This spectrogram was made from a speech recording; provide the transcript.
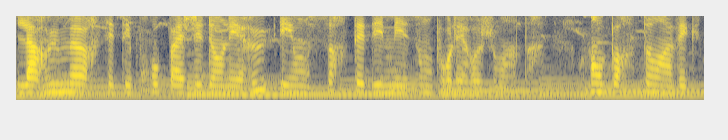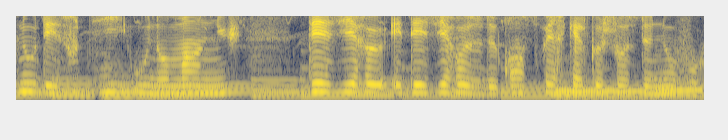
la rumeur s'était propagée dans les rues et on sortait des maisons pour les rejoindre, emportant avec nous des outils ou nos mains nues désireux et désireuses de construire quelque chose de nouveau.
